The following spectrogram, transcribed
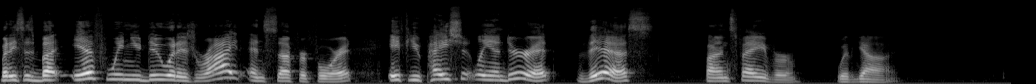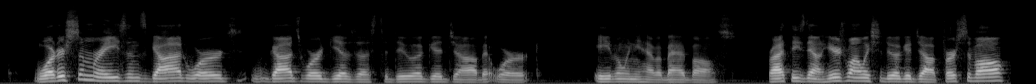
But he says, but if when you do what is right and suffer for it, if you patiently endure it, this finds favor with God. What are some reasons God words, God's Word gives us to do a good job at work, even when you have a bad boss? Write these down. Here's why we should do a good job. First of all,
